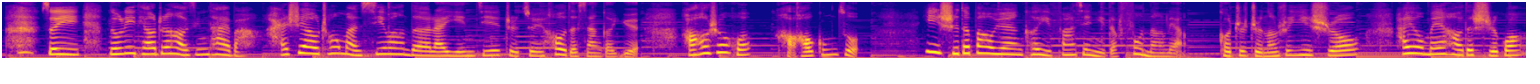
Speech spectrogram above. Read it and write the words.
所以努力调整好心态吧，还是要充满希望的来迎接这最后的三个月，好好生活，好好工作。一时的抱怨可以发现你的负能量，可这只能是一时哦，还有美好的时光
